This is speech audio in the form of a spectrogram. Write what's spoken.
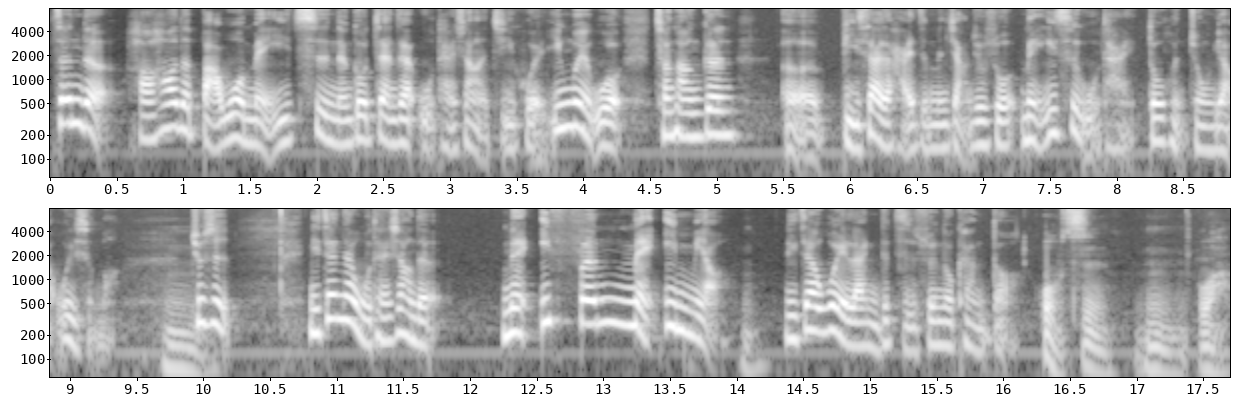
真的好好的把握每一次能够站在舞台上的机会，因为我常常跟。呃，比赛的孩子们讲，就是说每一次舞台都很重要。为什么？嗯，就是你站在舞台上的每一分每一秒，你在未来你的子孙都看到。哦，是，嗯，哇。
